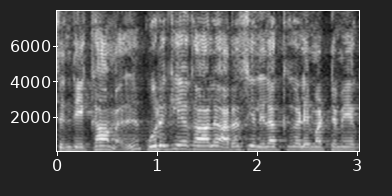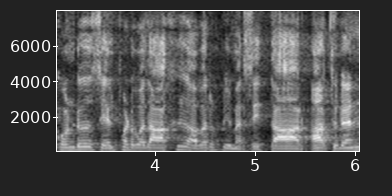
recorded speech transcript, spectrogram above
சிந்திக்காமல் குறுகிய கால அரசியல் இலக்குகளை மட்டுமே கொண்டு செயல்படுவதாக அவர் விமர்சித்தார். அத்துடன்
